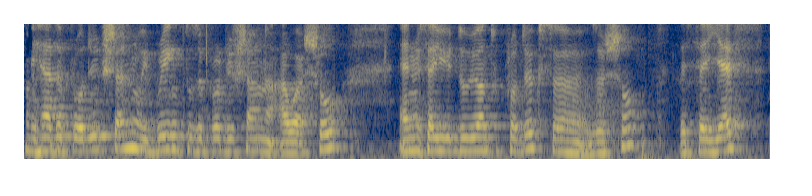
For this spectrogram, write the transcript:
We had a production. We bring to the production our show, and we say, "Do you want to produce uh, the show?" They say yes.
